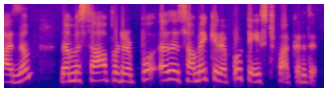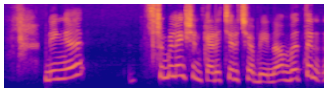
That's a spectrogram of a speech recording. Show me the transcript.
காரணம் நம்ம சாப்பிட்றப்போ அதாவது சமைக்கிறப்போ டேஸ்ட் பார்க்கறது. நீங்கள் ஸ்டிமுலேஷன் கிடைச்சிருச்சு அப்படின்னா within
